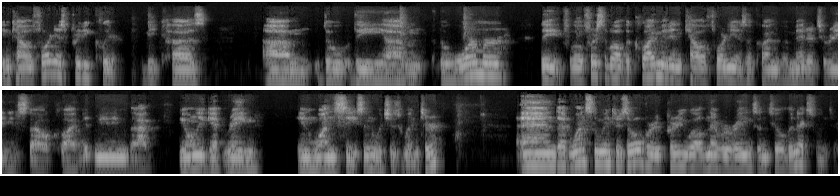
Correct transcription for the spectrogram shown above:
in California is pretty clear because Um, the the um, the warmer the well, first of all, the climate in California is a kind of a Mediterranean style climate, meaning that you only get rain in one season, which is winter, and that once the winter's over, it pretty well never rains until the next winter.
